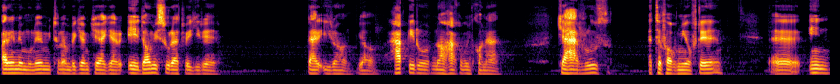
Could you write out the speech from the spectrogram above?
برای نمونه می‌تونم بگم که اگر اعدامی صورت بگیره در ایران یا حقی رو ناحق می‌کنن که هر روز اتفاق میفته این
